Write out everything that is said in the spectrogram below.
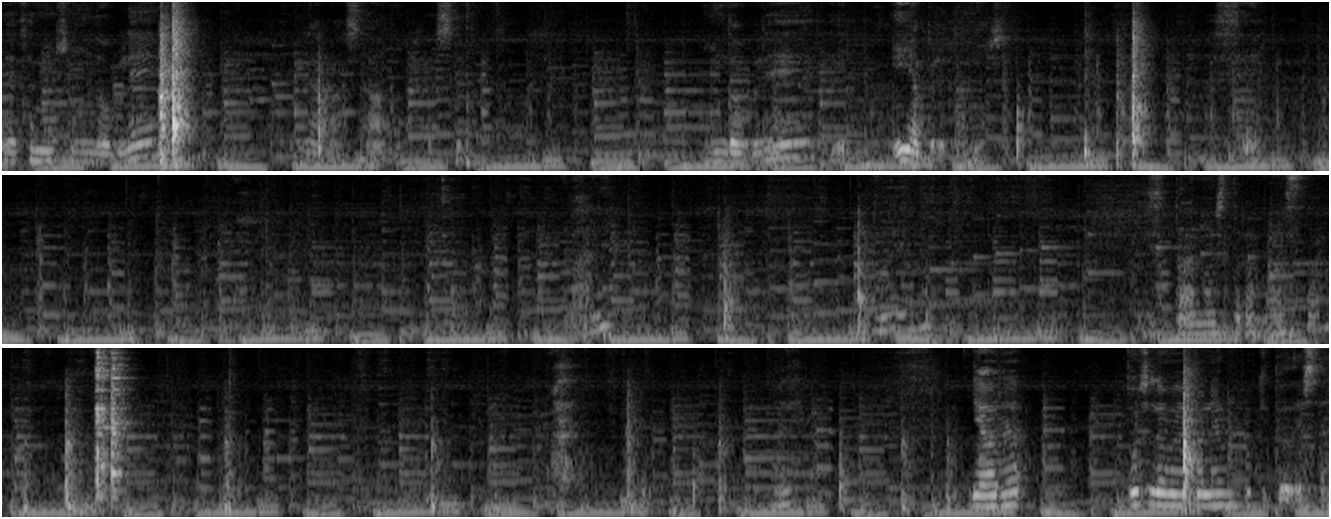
Le hacemos un doble y la amasamos así. Un doble y apretamos. Así nuestra masa. Y ahora pues le voy a poner un poquito de sal.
